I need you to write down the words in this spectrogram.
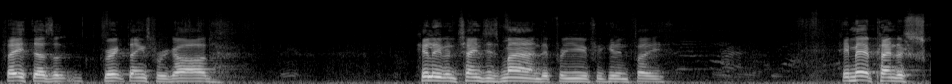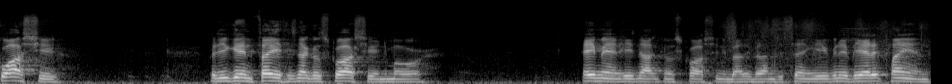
Faith does great things for God. He'll even change his mind for you if you get in faith. He may have planned to squash you, but if you get in faith, he's not going to squash you anymore. Amen. He's not going to squash anybody, but I'm just saying, even if he had it planned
